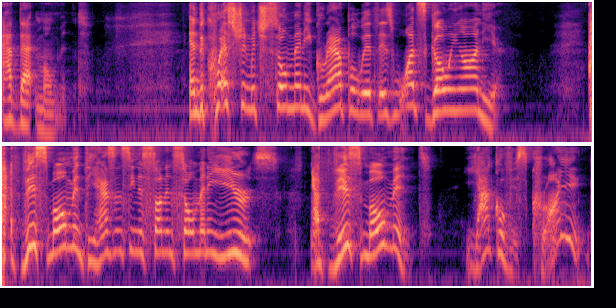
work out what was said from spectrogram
at that moment. And the question which so many grapple with is what's going on here? At this moment, he hasn't seen his son in so many years. At this moment, Yaakov is crying.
